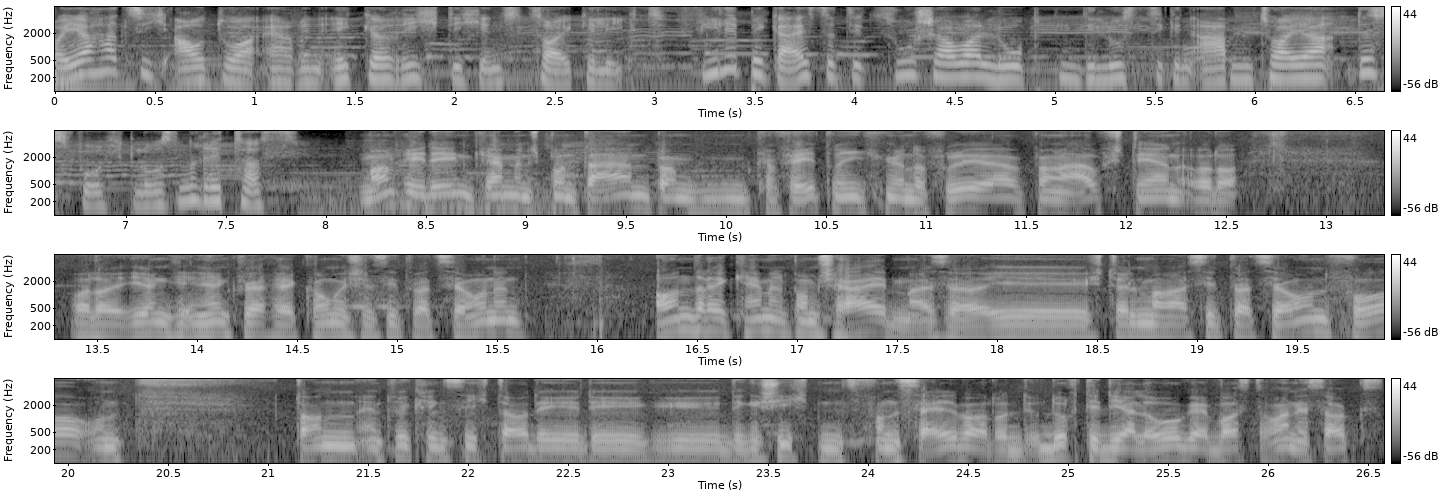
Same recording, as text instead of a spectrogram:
Heuer hat sich Autor Erwin Ecker richtig ins Zeug gelegt. Viele begeisterte Zuschauer lobten die lustigen Abenteuer des furchtlosen Ritters. Manche Ideen kommen spontan beim Kaffee trinken in der Früh, beim Aufstehen oder, oder irgendwelche komischen Situationen. Andere kommen beim Schreiben. Also ich stelle mir eine Situation vor und dann entwickeln sich da die, die, die Geschichten von selber oder durch die Dialoge, was der eine sagt,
